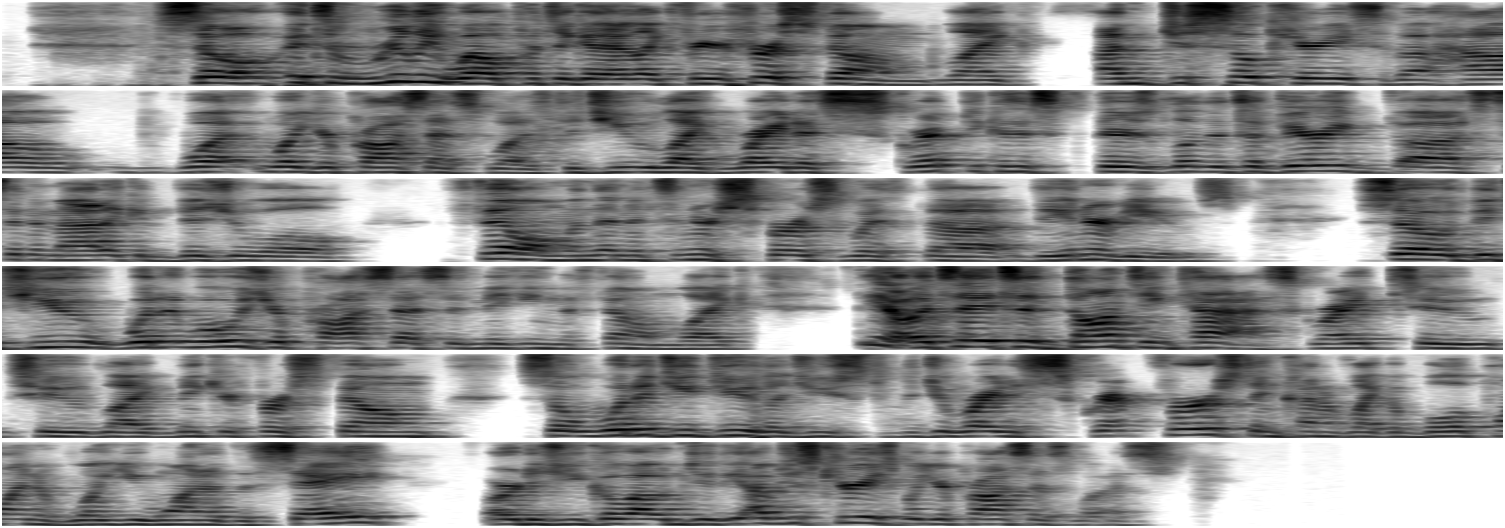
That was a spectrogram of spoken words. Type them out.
so it's really well put together like for your first film like I'm just so curious about how what what your process was. Did you like write a script because it's there's it's a very uh, cinematic and visual film, and then it's interspersed with uh, the interviews. So did you what what was your process in making the film? Like you know it's a, it's a daunting task right? To to like make your first film. So what did you do? Did you did you write a script first and kind of like a bullet point of what you wanted to say? Or did you go out and do the i was just curious what your process was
